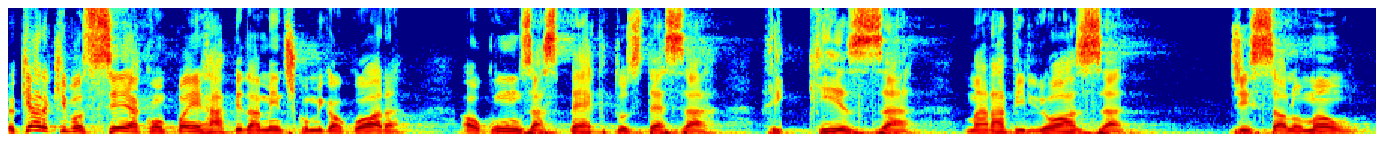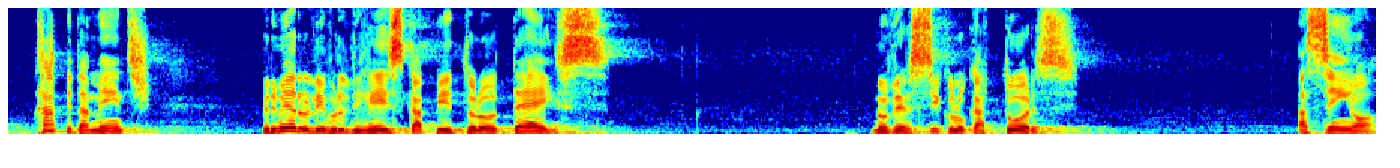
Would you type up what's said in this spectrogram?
Eu quero que você acompanhe rapidamente comigo agora alguns aspectos dessa riqueza maravilhosa de Salomão, rapidamente. Primeiro livro de Reis, capítulo 10, no versículo 14. Assim, ó.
